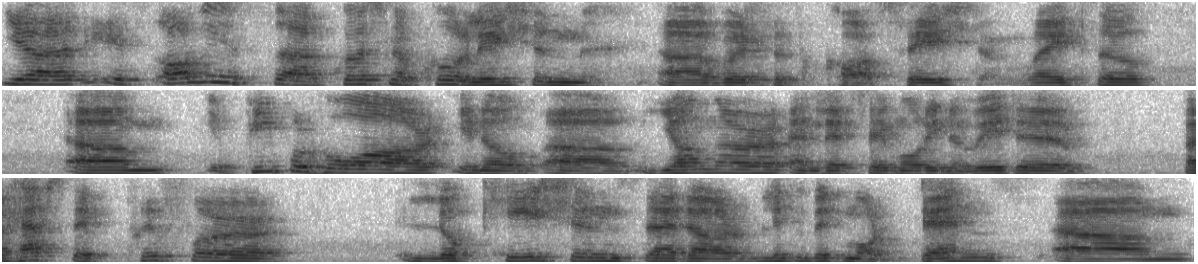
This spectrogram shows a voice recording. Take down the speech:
Yeah, it's always a question of correlation uh, versus causation, right? So um, people who are, you know, uh, younger and let's say more innovative, perhaps they prefer locations that are a little bit more dense. Um,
